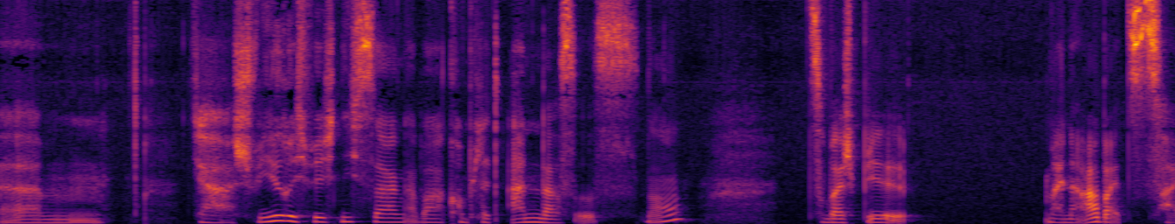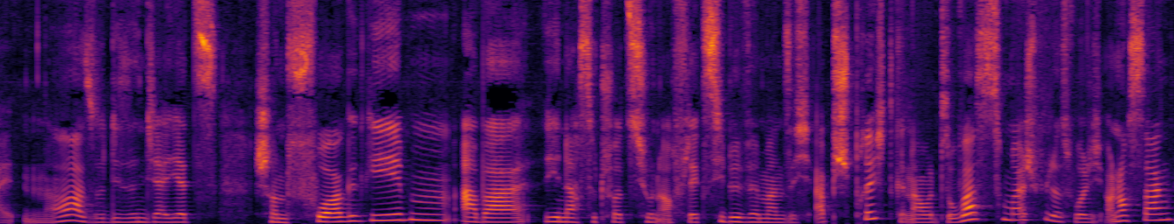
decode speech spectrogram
ähm, ja, schwierig will ich nicht sagen, aber komplett anders ist. Ne? Zum Beispiel meine Arbeitszeiten. Ne? Also die sind ja jetzt schon vorgegeben, aber je nach Situation auch flexibel, wenn man sich abspricht. Genau sowas zum Beispiel, das wollte ich auch noch sagen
